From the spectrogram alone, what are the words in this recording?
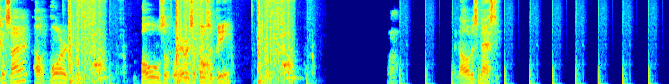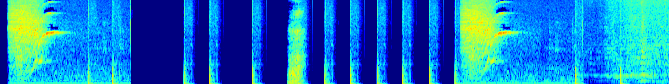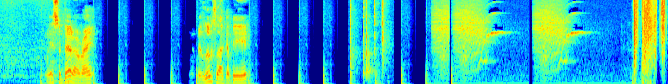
Inside. Oh, more bowls of whatever it's supposed to be. Hmm. And all of it's nasty. Hmm. It's a bed, all right. It looks like a bed.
